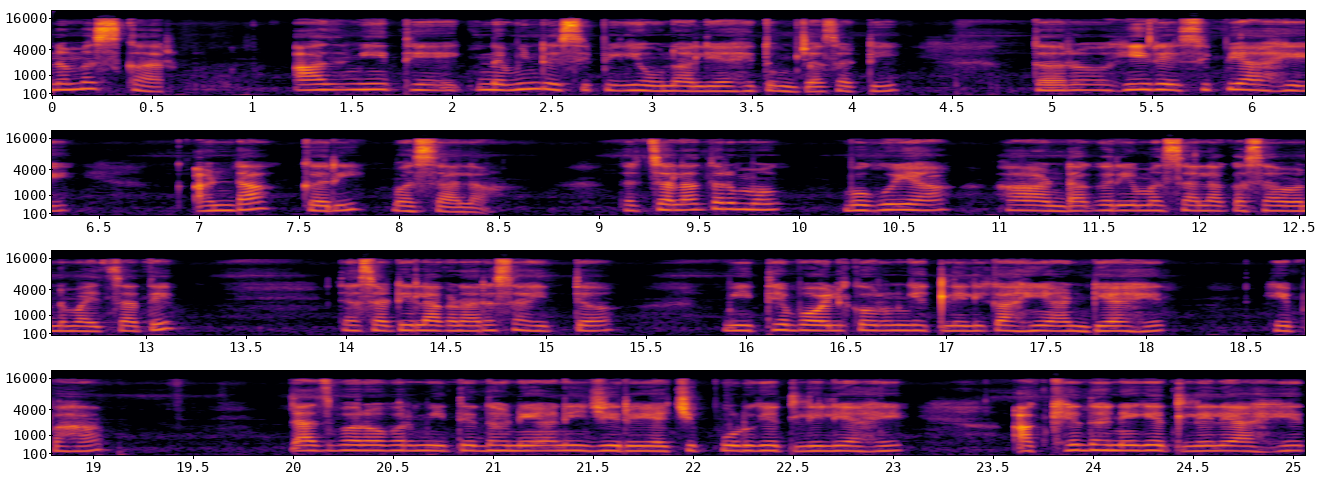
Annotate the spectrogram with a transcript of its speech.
नमस्कार. आज मी इथे एक नवीन रेसिपी घेऊन आली आहे तुमच्यासाठी. तर ही रेसिपी आहे अंडा करी मसाला. तर चला तर मग बघूया हा अंडा करी मसाला कसा बनवायचा ते. त्यासाठी लागणारं साहित्य मी इथे बॉईल करून घेतलेली काही अंडी आहेत. हे पहा. त्याचबरोबर मी इथे धणे आणि जिरे याची पूड घेतलेली आहे. अख्खे धणे घेतलेले आहेत.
